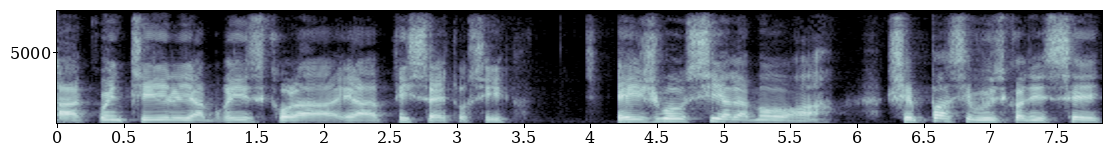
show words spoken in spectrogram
à Quintil et à Briscola et à Prissette aussi. Et ils jouaient aussi à la mort. Je sais pas si vous connaissez.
